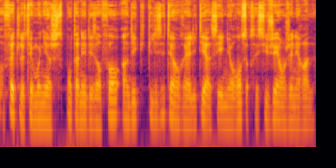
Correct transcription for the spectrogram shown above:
En fait, le témoignage spontané des enfants indique qu'ils étaient en réalité assez ignorants sur ces sujets en général.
